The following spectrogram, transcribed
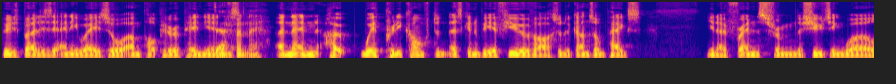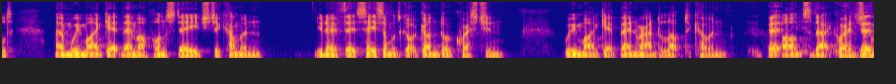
whose bird is it anyways or unpopular opinions. Definitely. And then hope we're pretty confident there's going to be a few of our sort of guns on pegs you know friends from the shooting world and we might get them up on stage to come and you know if they say someone's got a gun dog question we might get ben randall up to come and answer that question.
